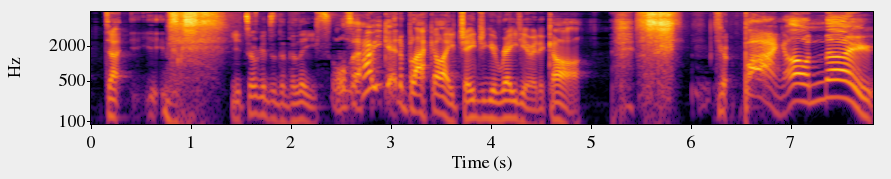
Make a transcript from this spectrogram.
you're talking to the police. Also, how are you getting a black eye changing your radio in a car? Bang! Oh no!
